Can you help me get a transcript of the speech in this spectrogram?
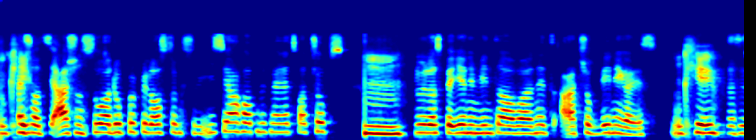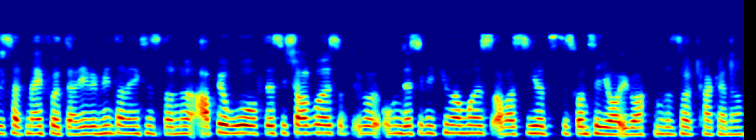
Okay. Also hat sie auch schon so eine Doppelbelastung, so wie ich sie auch habe mit meinen zwei Jobs. Mhm. Nur, dass bei ihr im Winter aber nicht ein Job weniger ist. Okay. Das ist halt mein Vorteil. Ich habe im Winter wenigstens dann nur ein Büro, auf das ich schauen muss und über, um das ich mich kümmern muss, aber sie hat das ganze Jahr über. Und das ist halt kacke, ne?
